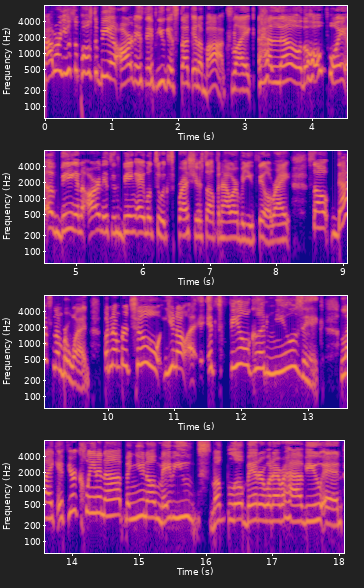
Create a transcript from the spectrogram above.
How are you supposed to be an artist if you get stuck in a box? Like, hello, the whole point of being an artist is being able to express yourself and however you feel, right? So that's number one. But number two, you know, uh, it's feel good music. Like if you're cleaning up and, you know, maybe you smoked a little bit or whatever have you, and,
